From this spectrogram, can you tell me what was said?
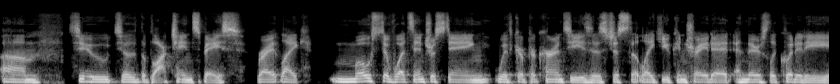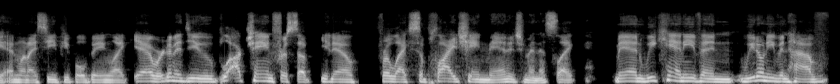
um, to to the blockchain space, right? Like most of what's interesting with cryptocurrencies is just that like you can trade it and there's liquidity. And when I see people being like, "Yeah, we're going to do blockchain for sub," you know, for like supply chain management, it's like, man, we can't even we don't even have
